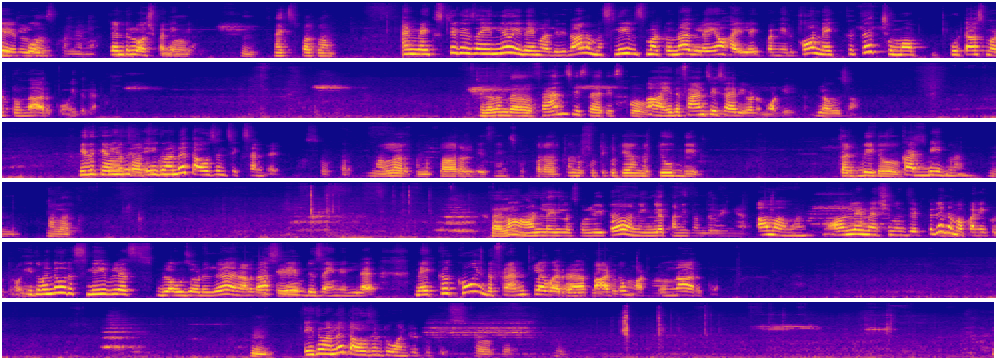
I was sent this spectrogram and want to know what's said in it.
ஜென்ரல் வாஷ் பண்ணிக்கலாம். நெக்ஸ்ட் பார்க்கலாம். அண்ட் நெக்ஸ்ட் டிசைன்லயும் இதே மாதிரி தான் நம்ம ஸ்லீவ்ஸ் மட்டும் தான் இதுலயும் ஹைலைட் பண்ணியிருக்கோம். நெக்குக்கு சும்மா புட்டாஸ் மட்டும் தான் இருக்கும் இதுல. இதெல்லாம் இந்த ஃபேன்சி சாரீஸ்க்கோ ஆ இது ஃபேன்சி சாரியோட மாடல் பிளவுஸா இதுக்கு இது வந்து தௌசண்ட் சிக்ஸ் ஹண்ட்ரட் சூப்பர். நல்லா இருக்கு அந்த ஃப்ளாரல் டிசைன் சூப்பரா இருக்கு. அந்த குட்டி குட்டியா அந்த டியூப் பீட் கட் பீடோ கட் பீட் மேம் ம் நல்லா இருக்கு அதெல்லாம் ஆன்லைன்ல சொல்லிட்டா நீங்களே பண்ணி தந்துருவீங்க. ஆமா மேம் ஆன்லைன் மெஷர்மெண்ட்ஸ் எடுத்துட்டு நம்ம பண்ணி கொடுத்துருவோம். இது வந்து ஒரு ஸ்லீவ்லெஸ் பிளவுஸோடது அதனால தான். ஸ்லீவ் டிசைன் இல்ல. நெக்குக்கும் இந்த ஃப்ரண்ட்ல வர்ற பாட்டும் மட்டும். மட்டும் தான் இருக்கும். ம். இது வந்து thousand two hundred rupees okay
